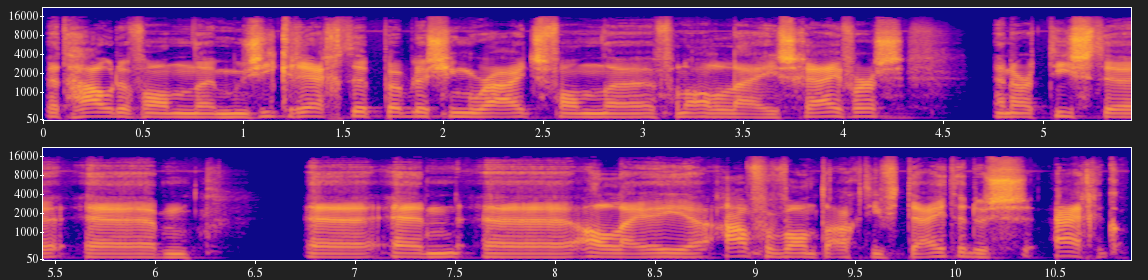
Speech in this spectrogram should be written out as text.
het houden van muziekrechten, publishing rights van, van allerlei schrijvers en artiesten. Ehm, en allerlei aanverwante activiteiten. Dus eigenlijk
